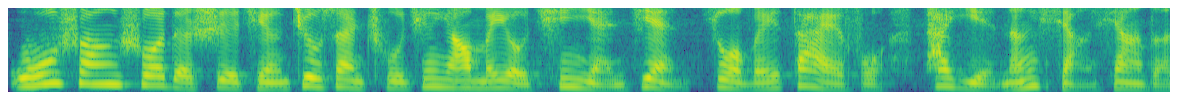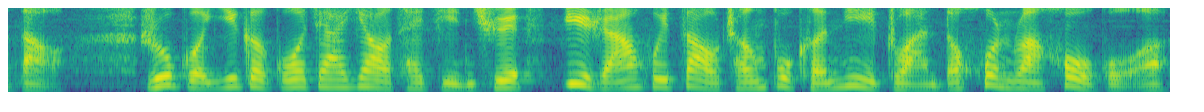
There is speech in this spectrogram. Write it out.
无双说的事情，就算楚清瑶没有亲眼见，作为大夫，他也能想象得到。如果一个国家药材紧缺，必然会造成不可逆转的混乱后果，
